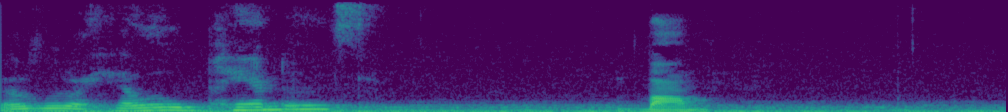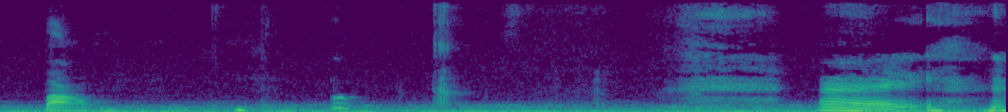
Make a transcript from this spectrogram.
those little Hello Pandas. Bomb. Bomb. Alright.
